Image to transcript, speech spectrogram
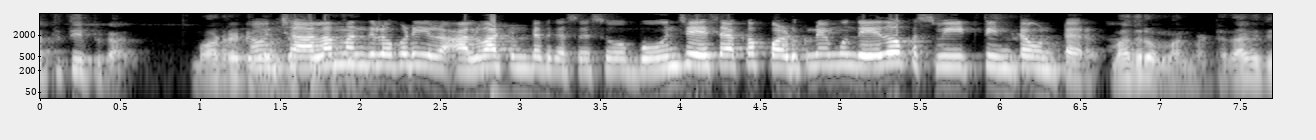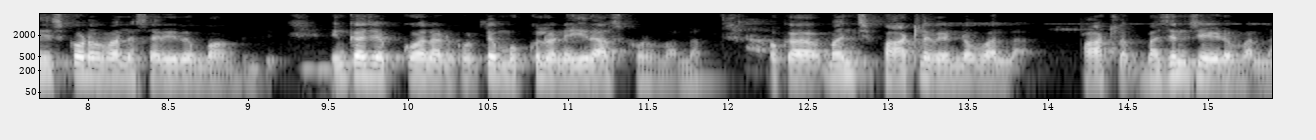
అతి తీపి కాదు. మోడరేట్ చాలా మందిలో కూడా అలవాటు ఉంటది కదా సార్. సో భోజనం చేశాక పడుకునే ముందు ఏదో ఒక స్వీట్ తింటూ ఉంటారు. మధురం అనమాట అవి తీసుకోవడం వల్ల శరీరం బాగుంటుంది. ఇంకా చెప్పుకోవాలనుకుంటే ముక్కులో నెయ్యి రాసుకోవడం వల్ల ఒక మంచి పాటలు వినడం వల్ల పాటలు భజన చేయడం వల్ల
